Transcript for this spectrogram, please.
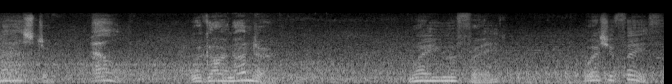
Master, help! We're going under. Why are you afraid? Where's your faith?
